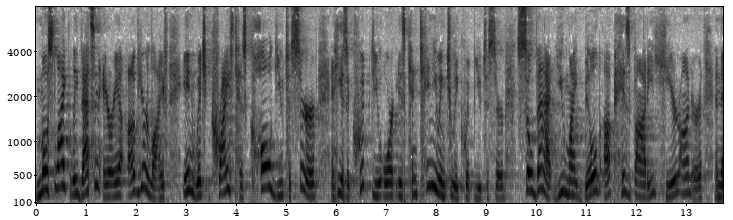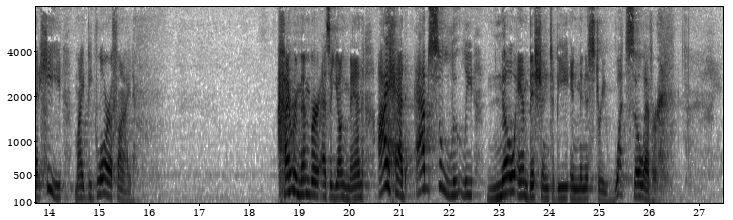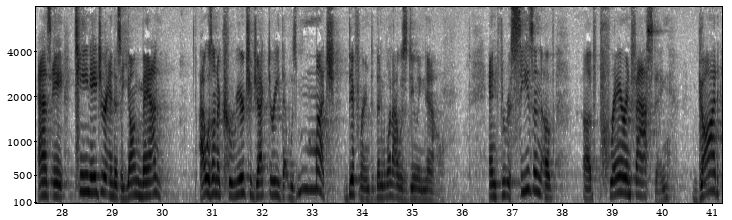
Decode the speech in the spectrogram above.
Most likely, that's an area of your life in which Christ has called you to serve, and He has equipped you or is continuing to equip you to serve so that you might build up His body here on earth and that He might be glorified. I remember as a young man, I had absolutely no ambition to be in ministry whatsoever. As a teenager and as a young man, I was on a career trajectory that was much different than what I was doing now. And through a season of, of prayer and fasting, God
